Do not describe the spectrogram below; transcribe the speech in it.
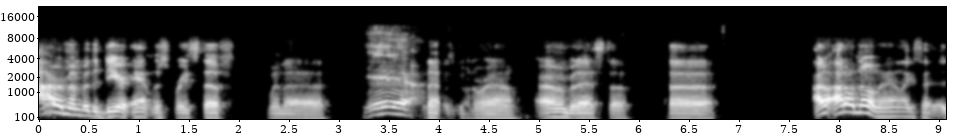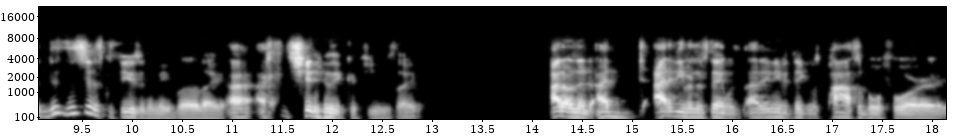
I remember the deer antler spray stuff when uh Yeah. when that was going around. I remember that stuff. Uh, I don't, I don't know, man. Like I said, this this shit is confusing to me, bro. Like I, I'm genuinely confused. Like I don't know. I, I didn't even understand. Was I didn't even think it was possible for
